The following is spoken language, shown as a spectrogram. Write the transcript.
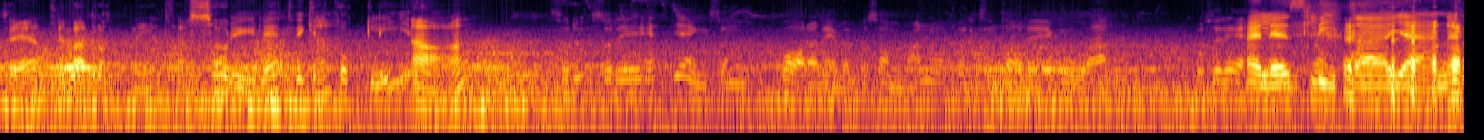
Så det är egentligen bara drottningen sen. Sorgligt, vilket kort liv. Ja, Så, du- så det är ett gäng som bara lever på sommaren och får liksom ta det goa. Eller slita järnet.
